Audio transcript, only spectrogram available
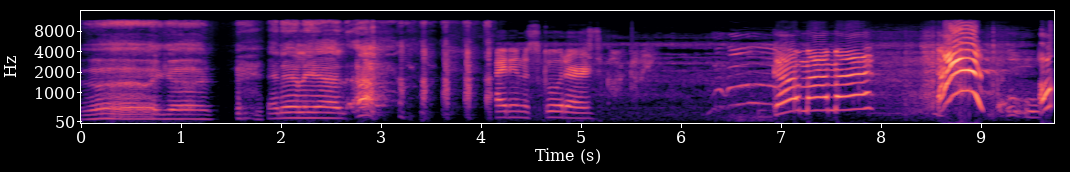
Oh my god. And Elian. Ah! Riding a scooter. Go, mama! Ah!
